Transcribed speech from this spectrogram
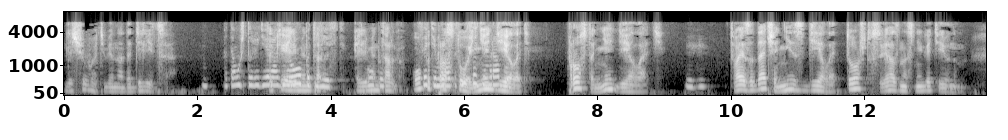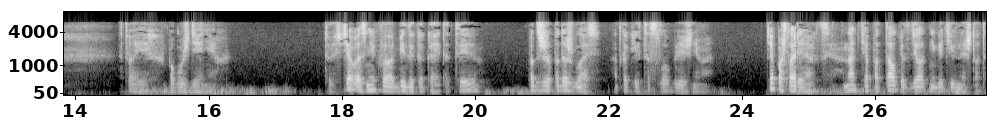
Для чего тебе надо делиться? Потому что у людей Такие разный опыт элемента- есть. Элементарно. Опыт. Опыт, этим простой, этим не работать. делать. Просто не делать. Мгм. Твоя задача не сделать то, что связано с негативным в твоих побуждениях. То есть у тебя возникла обида какая-то, ты подж- подожглась от каких-то слов ближнего. У тебя пошла реакция, она тебя подталкивает сделать негативное что-то.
